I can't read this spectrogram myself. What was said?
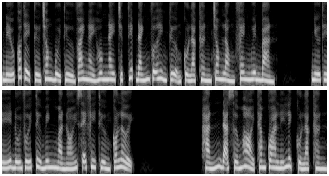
Nếu có thể từ trong buổi thử vai ngày hôm nay trực tiếp đánh vỡ hình tượng của lạc thần trong lòng fan nguyên bản. Như thế đối với Từ Minh mà nói sẽ phi thường có lợi. Hắn đã sớm hỏi tham qua lý lịch của lạc thần.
